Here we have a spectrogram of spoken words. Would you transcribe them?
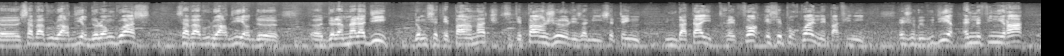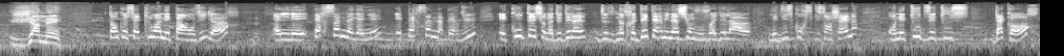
Euh, ça va vouloir dire de l'angoisse, ça va vouloir dire de, euh, de la maladie. Donc ce n'était pas un match, ce n'était pas un jeu, les amis. C'était une, une bataille très forte et c'est pourquoi elle n'est pas finie. Et je vais vous dire, elle ne finira jamais. Tant que cette loi n'est pas en vigueur, elle personne n'a gagné et personne n'a perdu. Et comptez sur notre, notre détermination. Vous voyez là euh, les discours qui s'enchaînent. On est toutes et tous d'accord,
